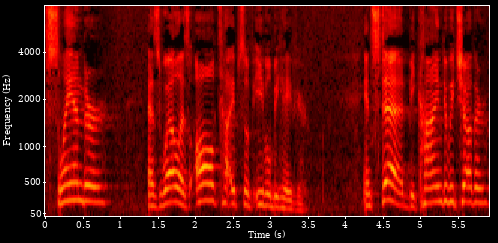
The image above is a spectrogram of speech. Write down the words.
slander, as well as all types of evil behavior. Instead, be kind to each other,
